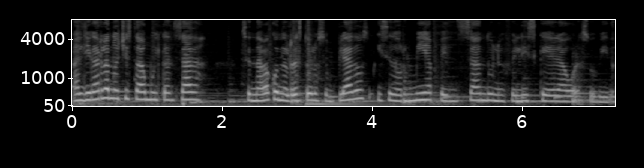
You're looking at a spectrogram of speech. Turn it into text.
Al llegar la noche estaba muy cansada, cenaba con el resto de los empleados y se dormía pensando en lo infeliz que era ahora su vida.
